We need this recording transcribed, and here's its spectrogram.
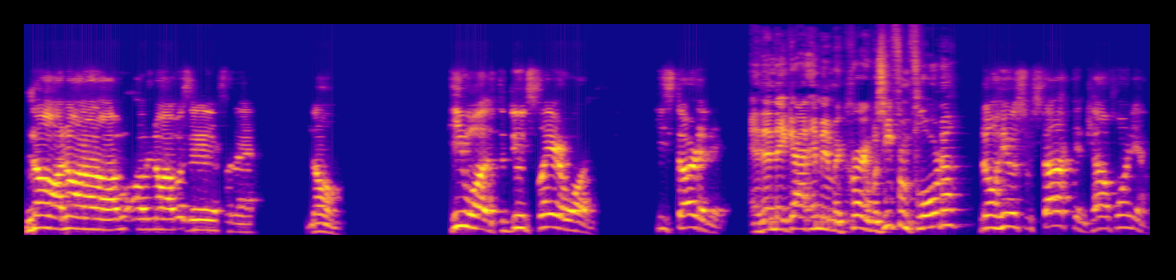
No, no, no, no, Oh no. I wasn't in it for that. No, he was the dude. Slayer was. He started it. And then they got him in McCreary. Was he from Florida? No, he was from Stockton, California.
